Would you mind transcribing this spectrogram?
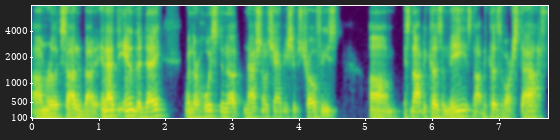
I'm really excited about it. And at the end of the day, when they're hoisting up national championships trophies, um, it's not because of me. It's not because of our staff.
